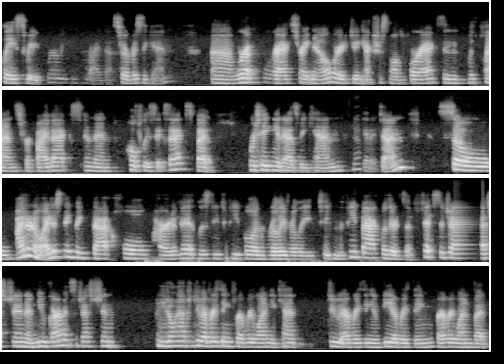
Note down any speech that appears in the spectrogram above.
place where, where we can provide that service again um, we're at 4x right now. We're doing extra small to 4x and with plans for 5x and then hopefully 6x, but we're taking it as we can yeah. get it done. So I don't know. I just think like that whole part of it, listening to people and really, really taking the feedback, whether it's a fit suggestion, a new garment suggestion, you don't have to do everything for everyone. You can't do everything and be everything for everyone, but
